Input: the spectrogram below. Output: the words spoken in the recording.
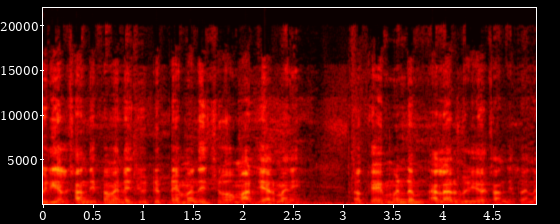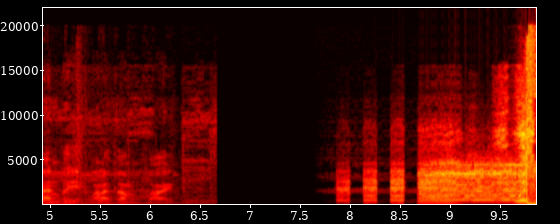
வீடியோவில் சந்திப்போம். இந்த யூடியூப் நேம் வந்து சிவகுமார் ஜெர்மனி. ஓகே மீண்டும் நல்ல ஒரு வீடியோ சந்திப்பேன் நன்றி வணக்கம் பாய் with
